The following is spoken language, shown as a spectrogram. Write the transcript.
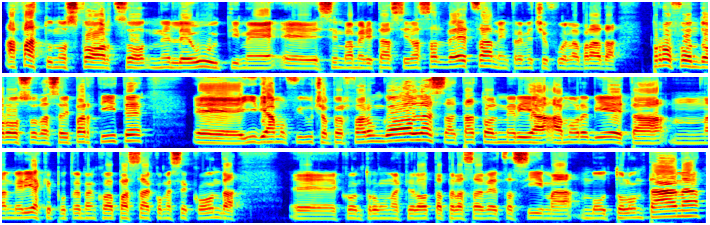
ha fatto uno sforzo nelle ultime e sembra meritarsi la salvezza, mentre invece Fuenlabrada profondo rosso da sei partite. E gli diamo fiducia per fare un gol. Saltato Almeria a Morebieta, mh, mm, Almeria che potrebbe ancora passare come seconda eh, contro una che lotta per la salvezza, sì, ma molto lontana.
